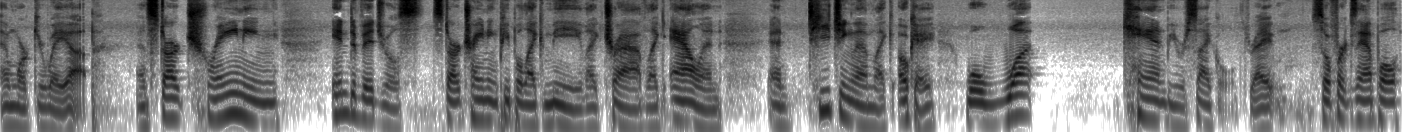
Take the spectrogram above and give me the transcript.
and work your way up and start training individuals start training people like me, like Trav, like Alan, and teaching them like, okay, well, what can be recycled, right? So, for example,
